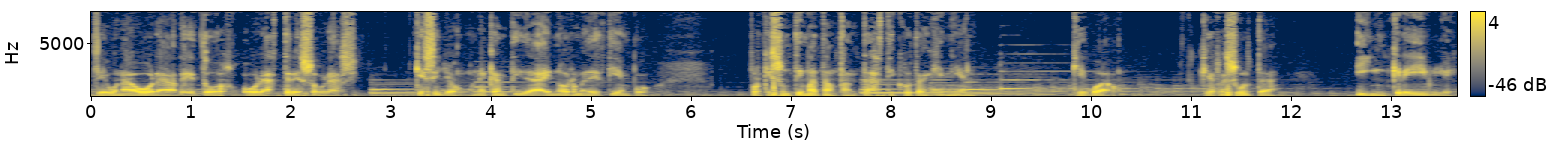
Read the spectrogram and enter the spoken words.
de una hora, de dos horas, tres horas, qué sé yo, una cantidad enorme de tiempo, porque es un tema tan fantástico, tan genial, que wow, que resulta increíble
